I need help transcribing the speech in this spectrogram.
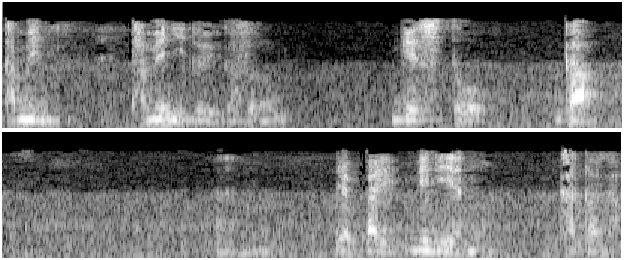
ためにためにというかそのゲストがあのやっぱりメディアの方が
